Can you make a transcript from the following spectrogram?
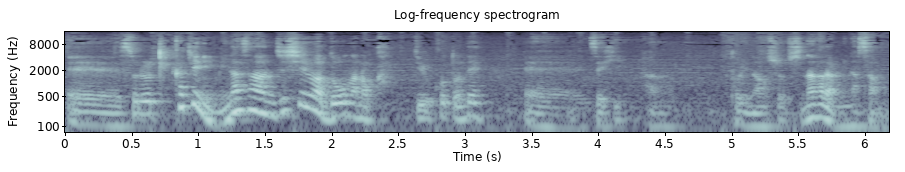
え、それをきっかけに皆さん自身はどうなのかっていうことで、えー、ぜひあの問い直しをしながら皆さんも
